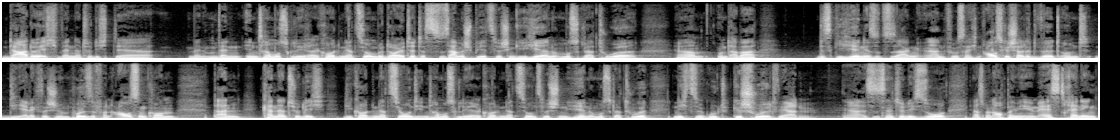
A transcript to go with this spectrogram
dadurch, wenn natürlich der wenn, wenn intramuskuläre Koordination bedeutet, das Zusammenspiel zwischen Gehirn und Muskulatur, ja, und aber das Gehirn hier sozusagen in Anführungszeichen ausgeschaltet wird und die elektrischen Impulse von außen kommen, dann kann natürlich die Koordination, die intramuskuläre Koordination zwischen Hirn und Muskulatur nicht so gut geschult werden. Ja, es ist natürlich so, dass man auch beim EMS-Training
